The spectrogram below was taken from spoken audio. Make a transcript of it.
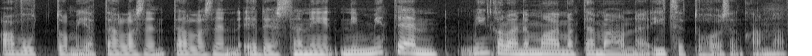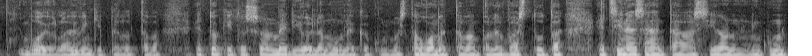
avuttomia tällaisen, tällaisen edessä, niin, niin miten, minkälainen maailma tämä on näin itsetuhoisen kannalta? Voi olla hyvinkin pelottava. Et toki tuossa on medioilla mun näkökulmasta huomattavan paljon vastuuta. Että sinänsähän tämä asia on niin kuin,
